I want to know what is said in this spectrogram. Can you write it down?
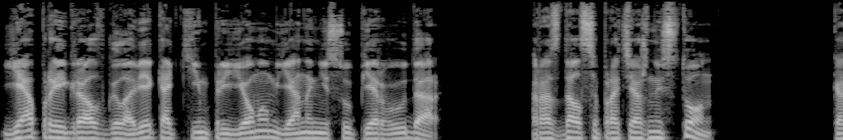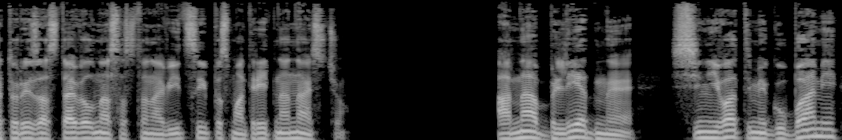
я проиграл в голове, каким приемом я нанесу первый удар. Раздался протяжный стон, который заставил нас остановиться и посмотреть на Настю. Она, бледная, с синеватыми губами,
